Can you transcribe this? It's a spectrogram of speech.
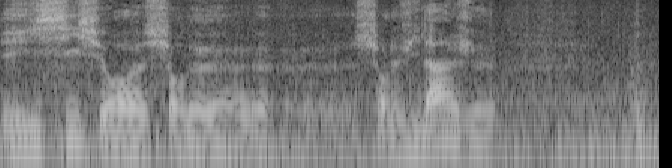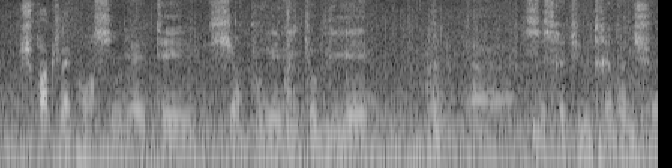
Et ici, sur, euh, sur, le, euh, sur le village, je crois que la consigne a été, si on pouvait vite oublier, ce serait une très bonne chose.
